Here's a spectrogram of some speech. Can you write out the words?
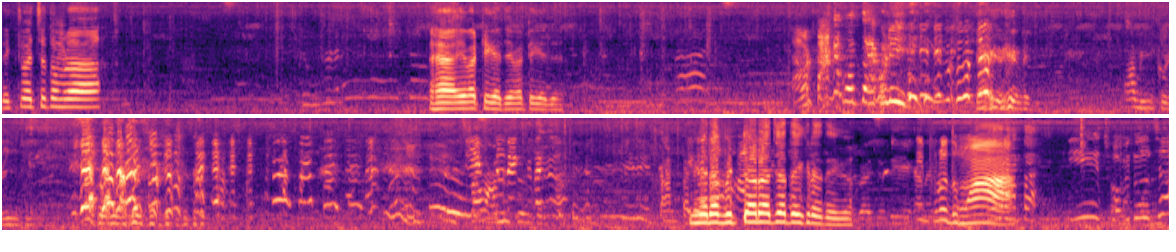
দেখতে পাচ্ছ তোমরা? হ্যাঁ এবার ঠিক আছে এবার ঠিক আছে। আমি করি। একটু দেখতে দেখো মেরা বিট্টা রাজা দেখ রে দেখো। কি পুরো ধোঁয়া। কি ছবি তুলছো?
